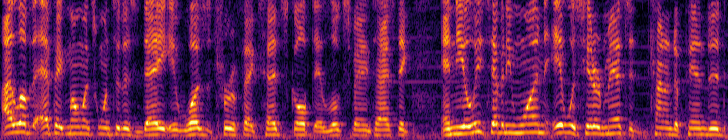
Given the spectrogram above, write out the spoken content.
I love the Epic Moments one to this day. It was a True Effects head sculpt. It looks fantastic. And the Elite 71, it was hit or miss. It kind of depended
